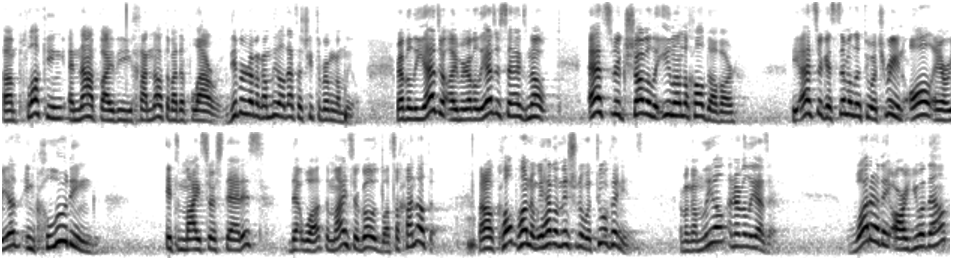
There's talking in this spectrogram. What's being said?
um, plucking and not by the chanata, by the flowering. Divrei Rabbi Gamliel, that's a sheet of Rabbi Gamliel. Rabbi Eliezer, Rabbi Eliezer says, no. Esrig shava le'ilan l'chal davar. The esrig is similar to a tree in all areas, including its meiser status, that what? The Meiser goes by, basachanota. But I'll call upon him. We have a Mishnah with two opinions. Rabbi Gamliel and Rabbi Eliezer. What are they argue about?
